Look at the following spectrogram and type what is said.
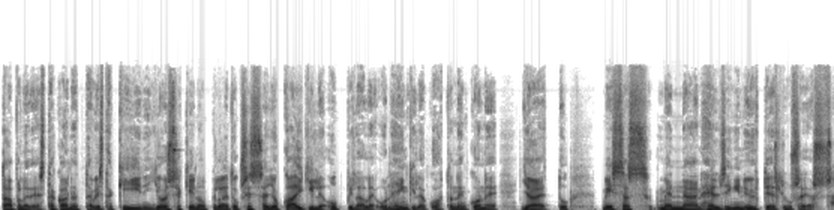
tableteista kannettavista kiinni. Joissakin oppilaitoksissa jo kaikille oppilaille on henkilökohtainen kone jaettu. Missäs mennään Helsingin yhteisluseossa?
